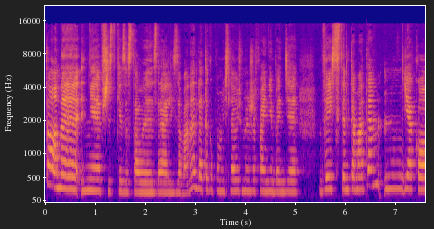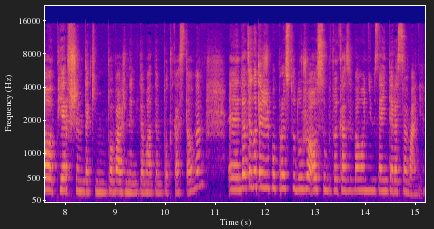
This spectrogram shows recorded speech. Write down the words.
to one nie wszystkie zostały zrealizowane, dlatego pomyślałyśmy, że fajnie będzie wyjść z tym tematem mm, jako pierwszym takim poważnym tematem podcastowym. E, Dlatego też, że po prostu dużo osób wykazywało nim zainteresowanie.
